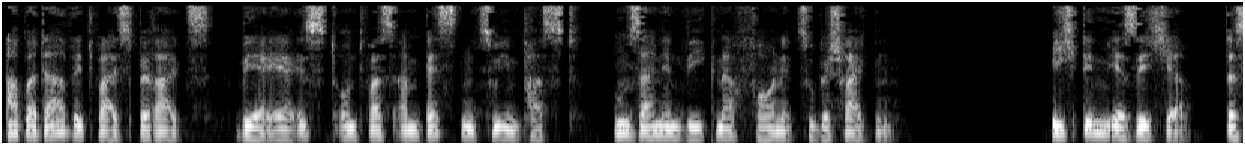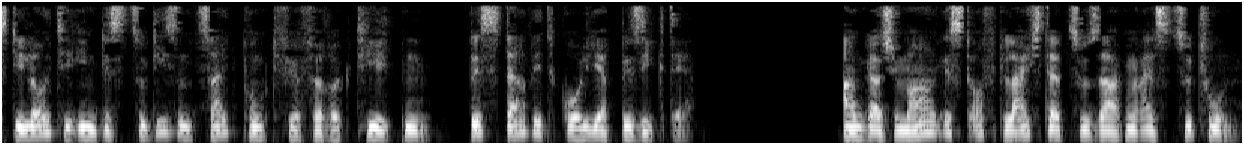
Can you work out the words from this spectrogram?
Aber David weiß bereits, wer er ist und was am besten zu ihm passt, um seinen Weg nach vorne zu beschreiten. Ich bin mir sicher, dass die Leute ihn bis zu diesem Zeitpunkt für verrückt hielten, bis David Goliath besiegte. Engagement ist oft leichter zu sagen als zu tun.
